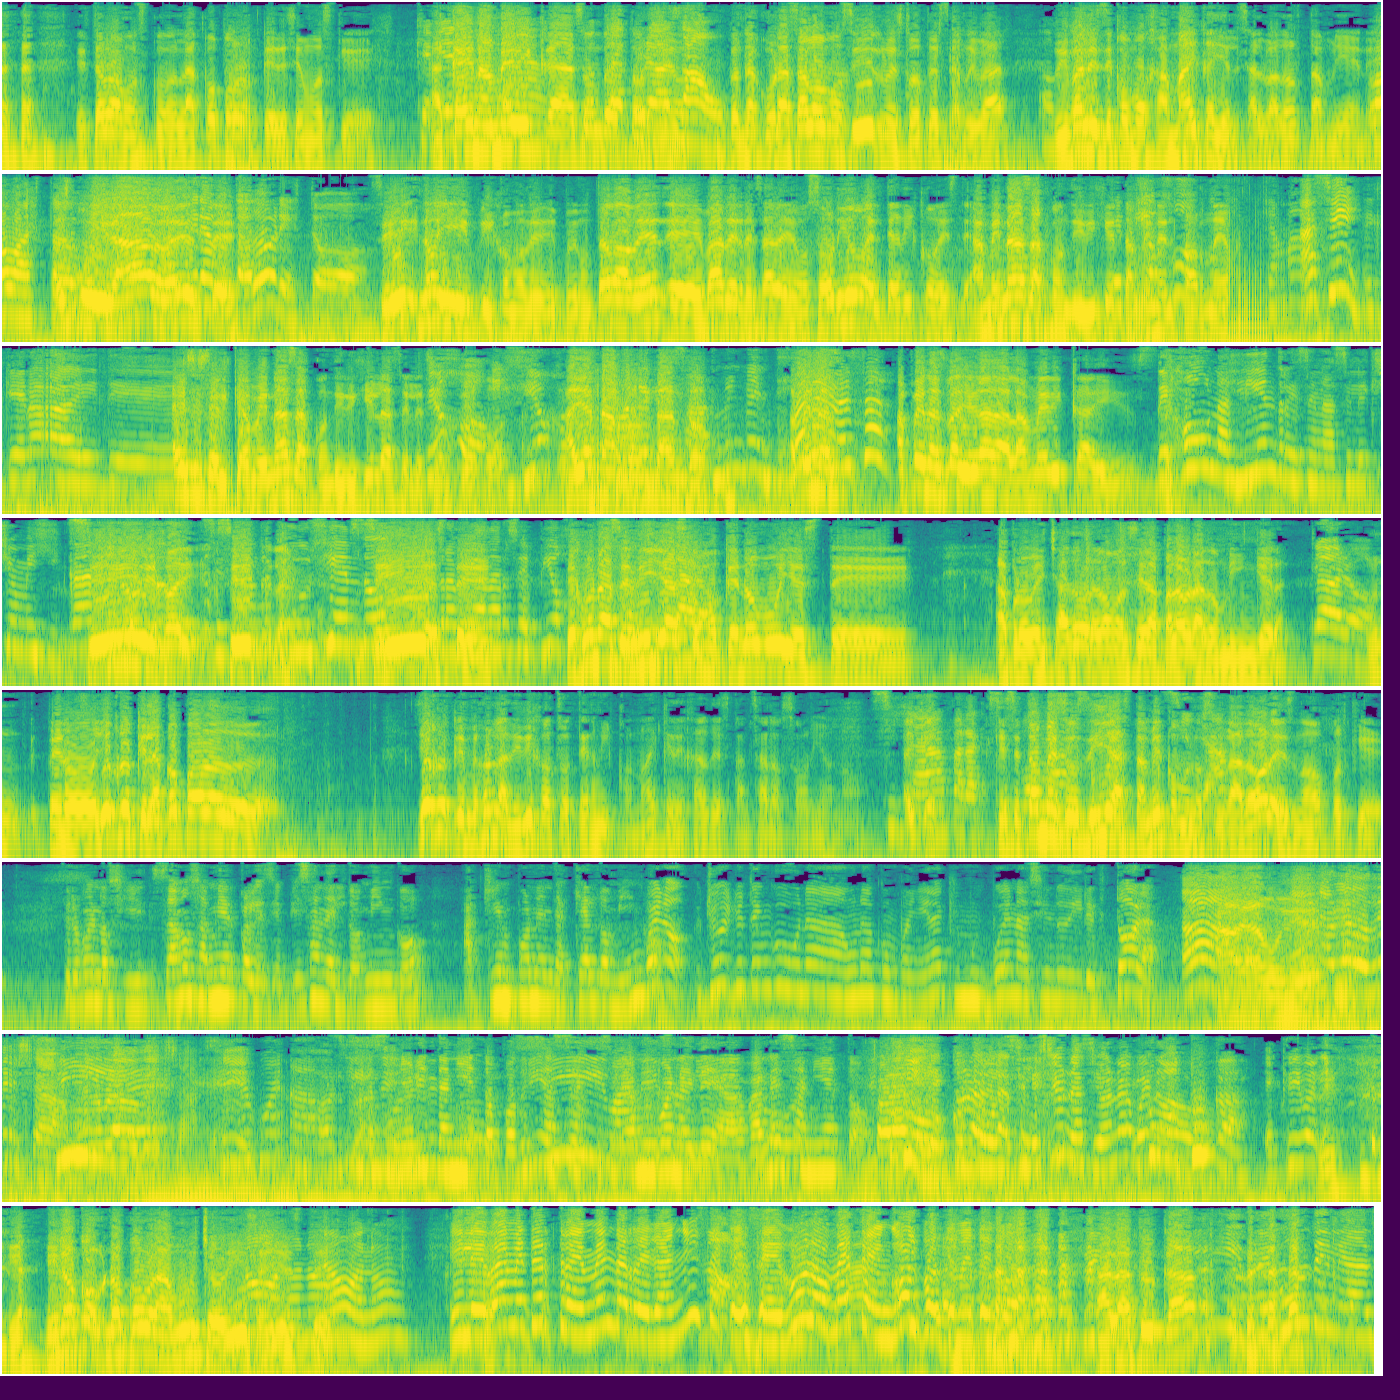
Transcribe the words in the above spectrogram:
Estábamos con la Copa Oro que decíamos que, Acá en América son dos torneos. Curazao. Contra Curazao vamos a ir, nuestro tercer rival. Rivales de como Jamaica y El Salvador también. ¿eh? Oh, va a estar- Es cuidado, ser este. esto. Sí, no, y, y como de- preguntaba Abel, eh, va a regresar de Osorio, el técnico este, amenaza con dirigir también el torneo. ¿cómo se llama? Ah, sí. El que era el de... Ese es el que amenaza con dirigir la selección Piojo, el a rondando. regresar, no inventes. ¿Va a Apenas, regresar? apenas va a llegar a la América y... Dejó unas liendres en la selección mexicana. Sí, ¿no? dejó sí, están reproduciendo sí, otra este, vez a darse piojo. Dejó unas semillas claro. como que no muy, este, aprovechadoras, vamos a decir la palabra dominguera. Claro. Un- pero yo creo que la Copa Oro, yo creo que mejor la dirija otro técnico, ¿no? Hay que dejar descansar a Osorio, ¿no? Sí, Hay ya, que, para que que se se tome sus días también como Sí, los ya. jugadores, ¿no? Porque Pero bueno, si estamos a miércoles y empiezan el domingo, ¿a quién ponen de aquí al domingo? Bueno, yo, yo tengo una, una compañera que es muy buena siendo directora. Ah, Ah, muy me bien, han sí. hablado de ella. me han hablado de es- ella. Sí. es buena. Sí, la señorita. Nieto, podría Sí, ser, que sería muy buena idea. Nieto. Vanessa Nieto. Para directora de la selección nacional, es bueno, como Tuca. escríbale. y, y- y no, co- no cobra mucho, dice, No, y no, este... No, no. Y le va a meter tremenda regañiza No. que seguro meten gol porque meten gol. A la tuca. Sí, pregúntenle a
